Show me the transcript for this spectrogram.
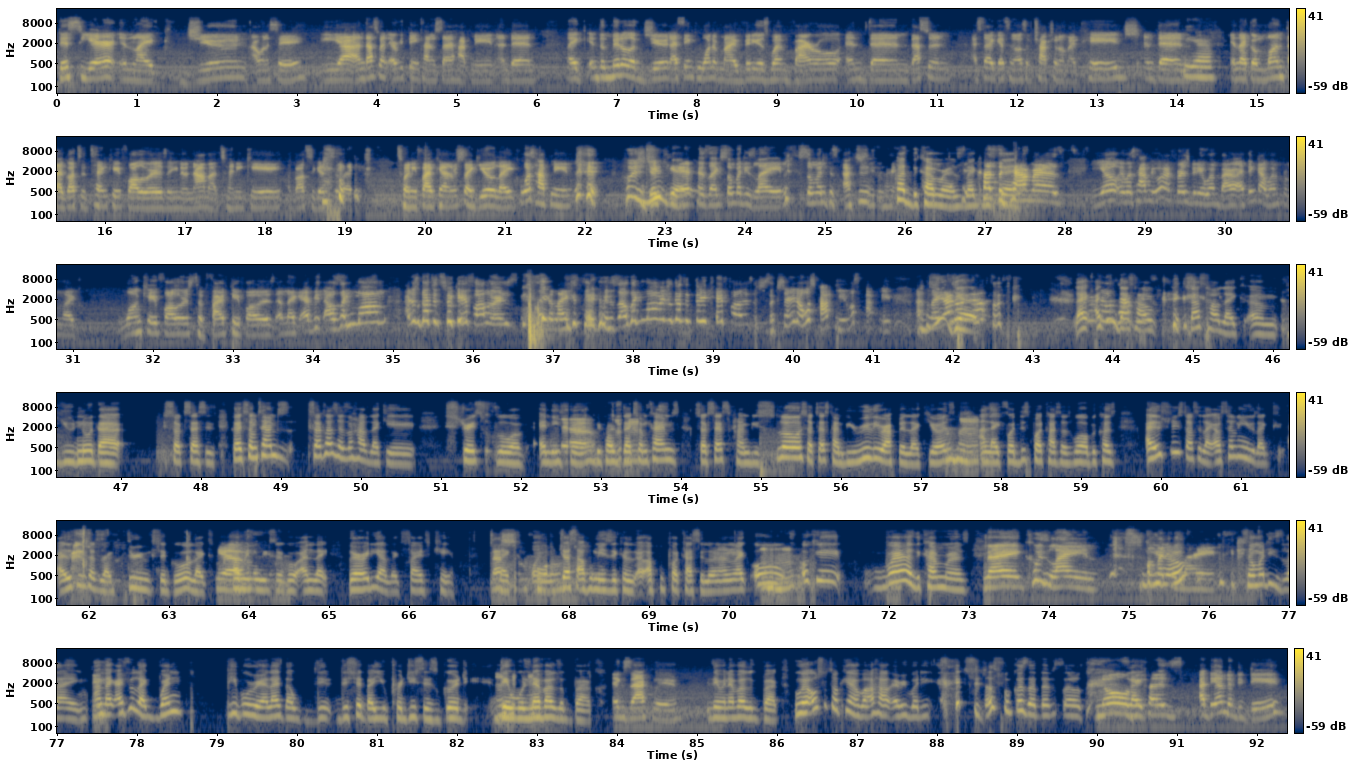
this year in like June, I want to say. Yeah, and that's when everything kind of started happening. And then, like in the middle of June, I think one of my videos went viral, and then that's when I started getting a lot of traction on my page. And then yeah. in like a month, I got to 10k followers, and you know now I'm at 20k, about to get to like 25k. And I'm just like, yo, like what's happening? Who's Did you get- Because like somebody's lying. Someone Somebody's actually lying. Cut the cameras. Like Cut the said. cameras. Yo, it was happening. When my first video went viral, I think I went from like 1k followers to 5k followers, and like every, I was like, Mom, I just got to 2k followers. And like 30 minutes, I was like, Mom, I just got to 3k followers. And she's like, Serena, what's happening? What's happening? I'm like, I don't Yeah. know. Like I don't think that's how that's how like um you know that success is like sometimes success doesn't have like a straight flow of anything Yeah. because like Mhm. sometimes success can be slow success can be really rapid like yours Mhm. and like for this podcast as well because I literally started like I was telling you like I literally started like three weeks ago like Yeah. how many weeks ago and like we're already at like 5k That's like so on just Apple Music uh, Apple Podcast alone and I'm like oh Mhm. okay where are the cameras like, who's lying? Somebody's know? lying. somebody's lying and like i feel like when people realize that the, the shit that you produce is good they will Mhm. never look back Exactly. they will never look back we were also talking about how everybody should just focus on themselves No, Like- because at the end of the day,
